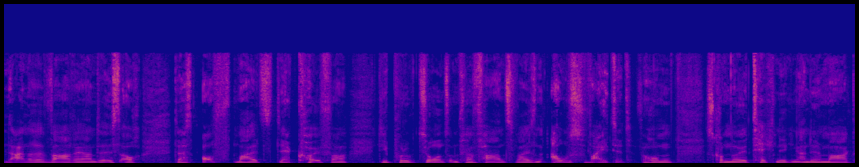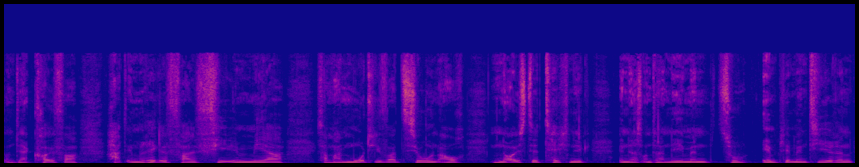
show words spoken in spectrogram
Eine andere Variante ist auch, dass oftmals der Käufer die Produktions- und Verfahrensweisen ausweitet. Warum? Es kommen neue Techniken an den Markt und der Käufer hat im Regelfall viel mehr, ich sag mal, Motivation, auch neueste Technik in das Unternehmen zu implementieren,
